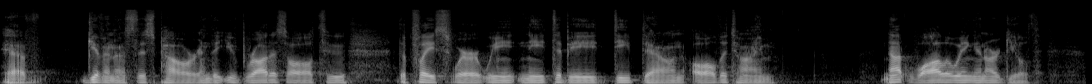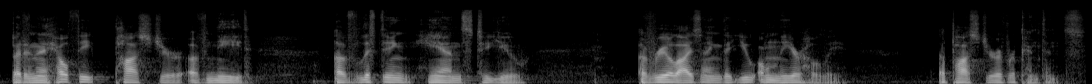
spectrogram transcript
have given us this power and that you've brought us all to the place where we need to be deep down all the time, not wallowing in our guilt but in a healthy posture of need, of lifting hands to you, of realizing that you only are holy, a posture of repentance.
